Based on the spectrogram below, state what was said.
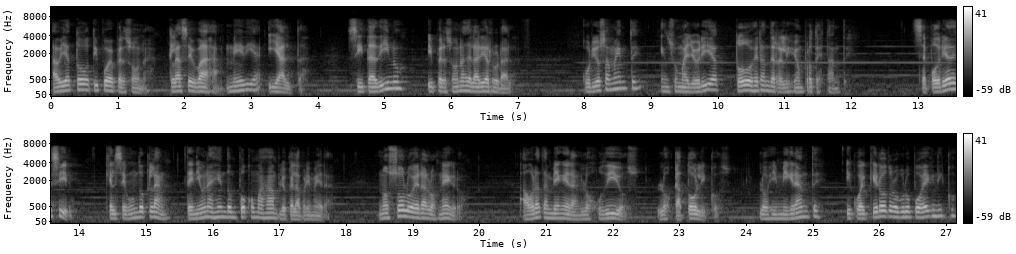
había todo tipo de personas, clase baja, media y alta, citadinos y personas del área rural. Curiosamente, en su mayoría todos eran de religión protestante. Se podría decir que el segundo clan tenía una agenda un poco más amplia que la primera. No solo eran los negros, ahora también eran los judíos, los católicos, los inmigrantes y cualquier otro grupo étnico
